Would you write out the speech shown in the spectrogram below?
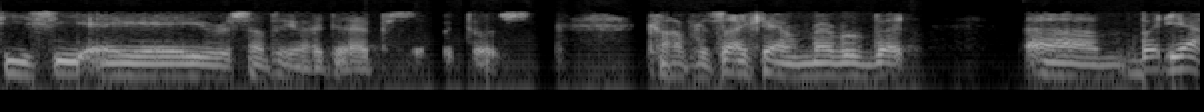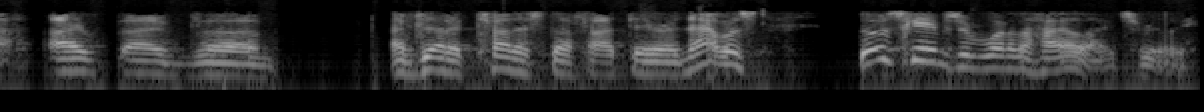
PCAA or something like that, Pacific Coast Conference. I can't remember, but um, but yeah, I've I've uh, I've done a ton of stuff out there, and that was those games are one of the highlights, really.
